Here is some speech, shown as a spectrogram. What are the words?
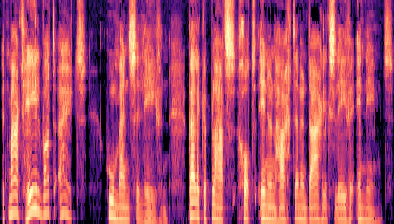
Het maakt heel wat uit hoe mensen leven, welke plaats God in hun hart en hun dagelijks leven inneemt.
